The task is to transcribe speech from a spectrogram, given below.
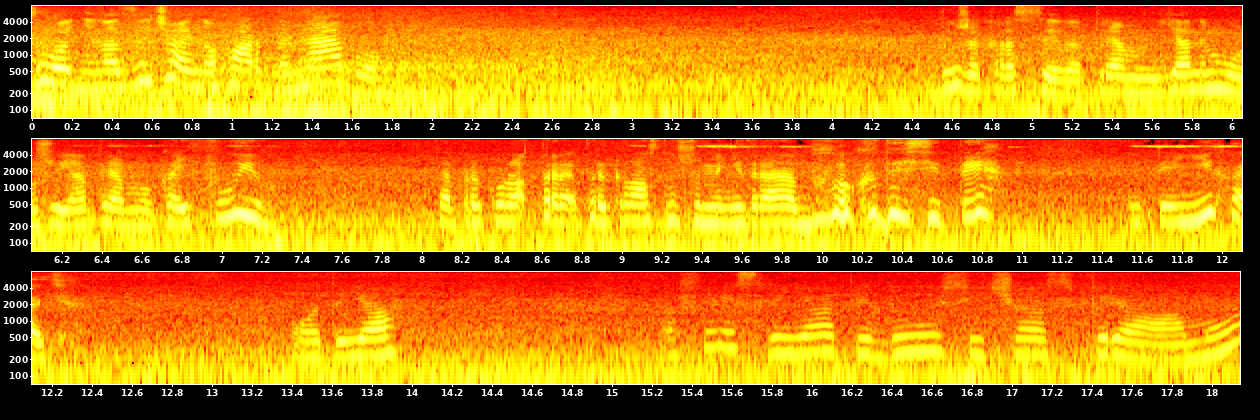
Сьогодні надзвичайно гарне небо. Дуже красиве. Прям я не можу, я прямо кайфую. Це прекрасно, що мені треба було кудись іти, іти їхати. От я. А що якщо я піду зараз прямо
